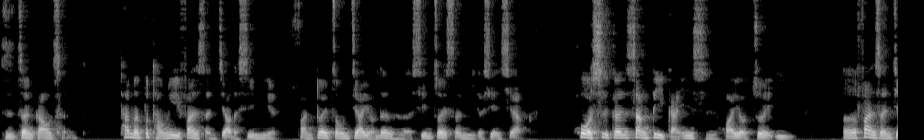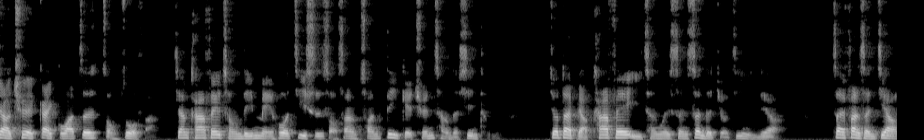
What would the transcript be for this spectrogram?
执政高层，他们不同意泛神教的信念，反对宗教有任何心醉神迷的现象，或是跟上帝感应时怀有醉意。而泛神教却盖刮这种做法，将咖啡从灵媒或祭司手上传递给全场的信徒，就代表咖啡已成为神圣的酒精饮料。在泛神教，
